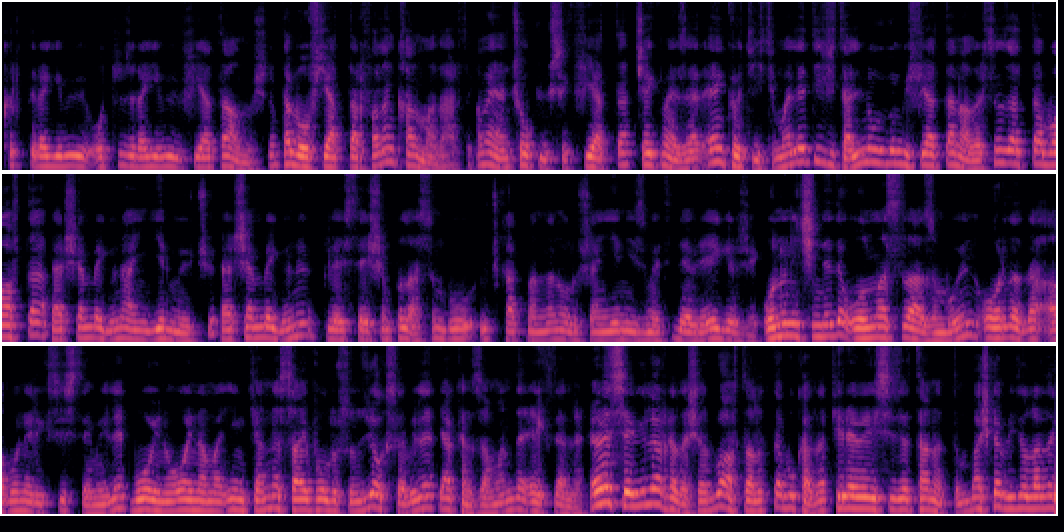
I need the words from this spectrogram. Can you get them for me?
40 lira gibi 30 lira gibi bir fiyata almıştım. Tabi o fiyatlar falan kalmadı artık. Ama yani çok yüksek fiyatta çekmezler. En kötü ihtimalle dijitalini uygun bir fiyattan alırsınız. Hatta bu hafta Perşembe günü ayın 23'ü Perşembe günü PlayStation Plus'ın bu 3 katmandan oluşan yeni hizmeti devreye girecek. Onun içinde de olması lazım bu oyun. Orada da abonelik sistemiyle bu oyunu oynama imkanına sahip olursunuz. Yoksa bile yakın zamanda eklerler. Evet sevgili arkadaşlar bu haftalık da bu kadar. Tireve'yi size tanıttım. Başka videolarda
